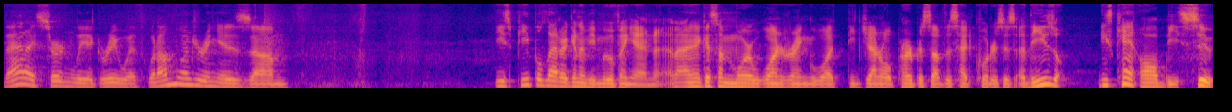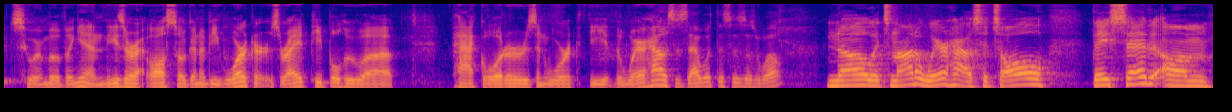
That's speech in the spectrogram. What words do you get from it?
That I certainly agree with. What I'm wondering is um, these people that are going to be moving in, and I guess I'm more wondering what the general purpose of this headquarters is. Are these these can't all be suits who are moving in. These are also going to be workers, right? People who uh, pack orders and work the the warehouse. Is that what this is as well? No, it's not a warehouse. It's all they said um,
